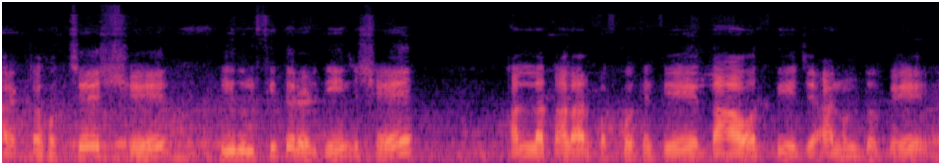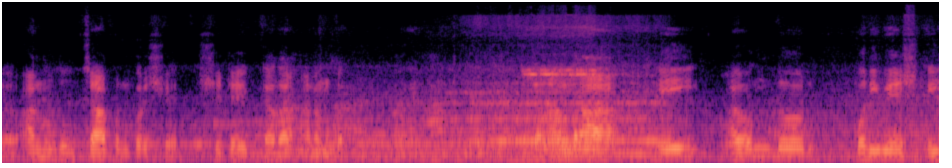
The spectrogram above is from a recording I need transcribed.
আরেকটা হচ্ছে সে ঈদ উল ফিতরের দিন, সে আল্লাহ তালার পক্ষ থেকে দাওয়াত পেয়ে যে আনন্দ পেয়ে, আনন্দ উদযাপন করে, সে সেটা একটা তার আনন্দ। তো আমরা এই আনন্দর পরিবেশ, এই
